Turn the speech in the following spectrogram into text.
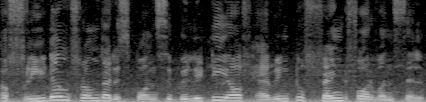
a freedom from the responsibility of having to fend for oneself.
